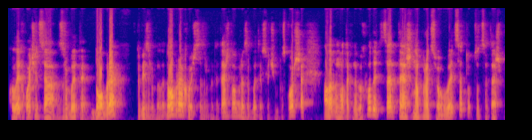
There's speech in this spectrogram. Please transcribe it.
коли хочеться зробити добре. Тобі зробили добре, хочеться зробити теж добре, зробити все чим поскорше, але воно так не виходить. Це теж напрацьовується, тобто це теж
